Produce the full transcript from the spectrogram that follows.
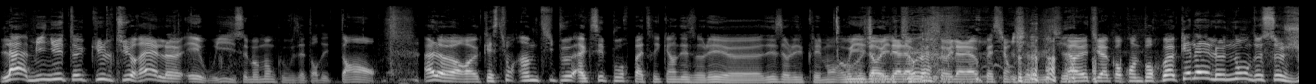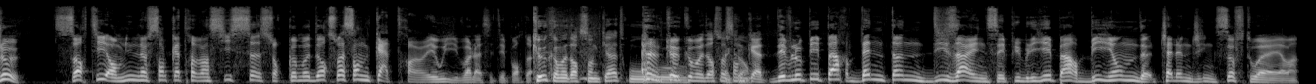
La minute culturelle. Et oui, ce moment que vous attendez tant. Alors, euh, question un petit peu axée pour Patrick. Hein, désolé, euh, désolé Clément. Oh, oui, non, il a la, il a. J'ai l'habitude. Non, mais tu vas comprendre pourquoi. Quel est le nom de ce jeu? Sorti en 1986 sur Commodore 64. Et oui, voilà, c'était pour toi. Que Commodore 64 ou que Commodore 64. Développé par Denton Designs et publié par Beyond Challenging Software.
